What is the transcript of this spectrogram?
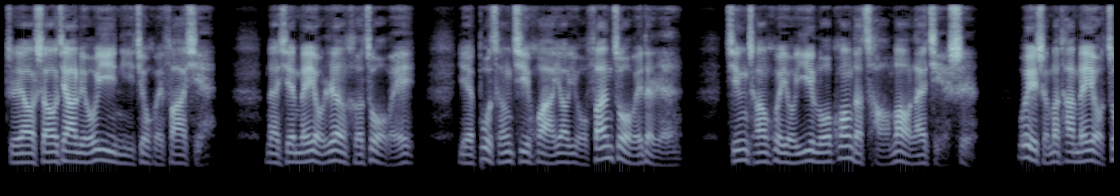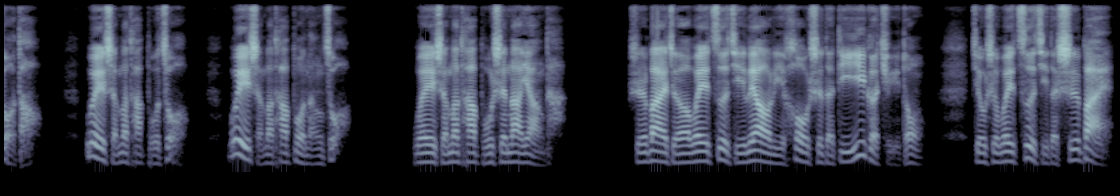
只要稍加留意，你就会发现，那些没有任何作为，也不曾计划要有番作为的人，经常会有一箩筐的草帽来解释为什么他没有做到，为什么他不做，为什么他不能做，为什么他不是那样的。失败者为自己料理后事的第一个举动。就是为自己的失败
